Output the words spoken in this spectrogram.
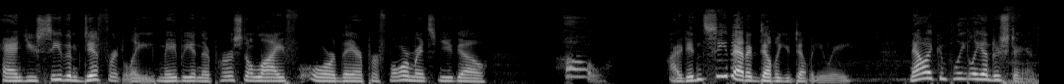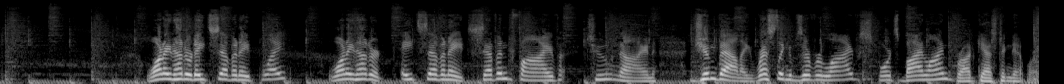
and you see them differently, maybe in their personal life or their performance, and you go, oh, I didn't see that at WWE. Now I completely understand. 1 800 878 Play, 1 800 878 7529. Jim Valliere, Wrestling Observer Live, Sports Byline, Broadcasting Network.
